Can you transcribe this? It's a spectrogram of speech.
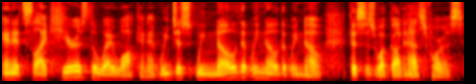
And it's like, here is the way, walk in it. We just, we know that we know that we know this is what God has for us.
